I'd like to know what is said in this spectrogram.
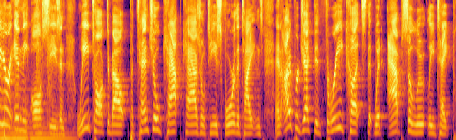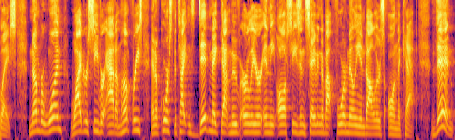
Earlier in the offseason, we talked about potential cap casualties for the Titans, and I projected three cuts that would absolutely take place. Number one, wide receiver Adam Humphries, and of course, the Titans did make that move earlier in the offseason, saving about $4 million on the cap. Then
